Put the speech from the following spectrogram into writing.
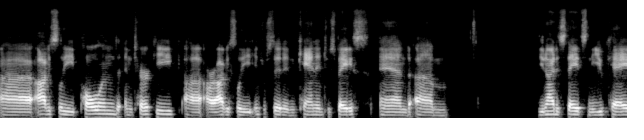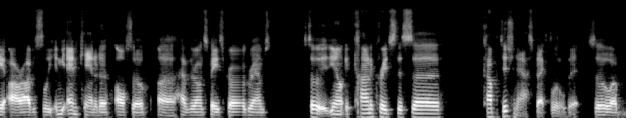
Uh, obviously, Poland and Turkey uh, are obviously interested in can into space, and um, the United States and the UK are obviously, and, and Canada also uh, have their own space programs. So you know, it kind of creates this uh, competition aspect a little bit. So um,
